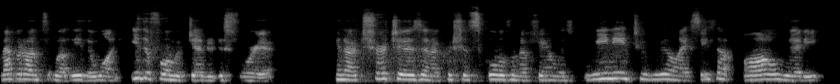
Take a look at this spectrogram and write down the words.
rapid well, either one, either form of gender dysphoria in our churches and our Christian schools and our families, we need to realize these are already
